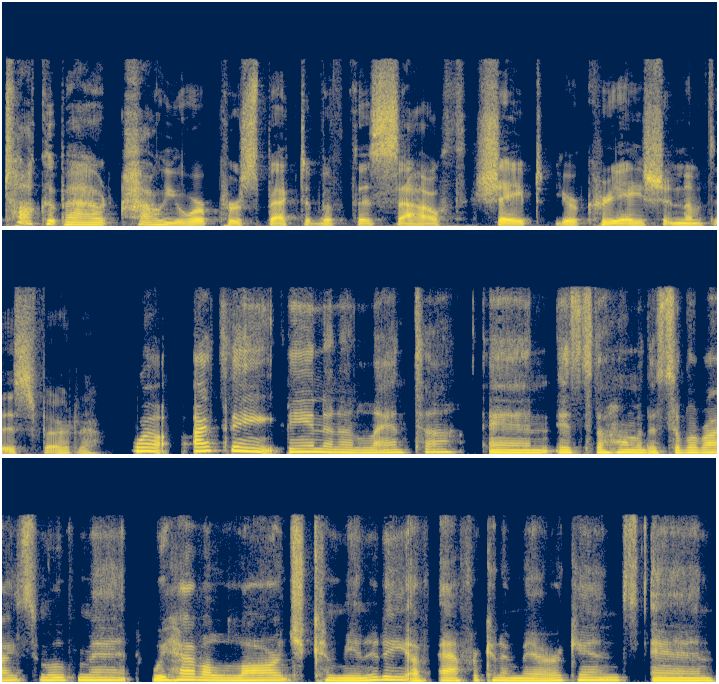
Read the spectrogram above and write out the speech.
talk about how your perspective of the South shaped your creation of this photo? Well, I think being in Atlanta and it's the home of the civil rights movement, we have a large community of African Americans and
